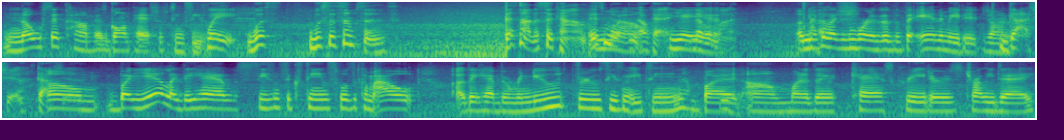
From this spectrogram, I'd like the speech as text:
no sitcom has gone past 15 seasons. Wait. What's What's The Simpsons? That's not a sitcom. It's more. Okay. Yeah, Never yeah. mind. Let me I feel like it's more the, the, the animated genre. Gotcha. Gotcha. Um, but yeah, like they have season 16 supposed to come out. Uh, they have been renewed through season 18, but um, one of the cast creators, Charlie Day,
